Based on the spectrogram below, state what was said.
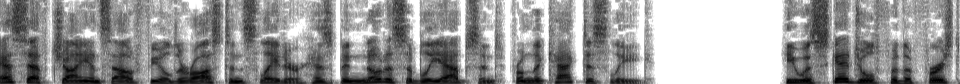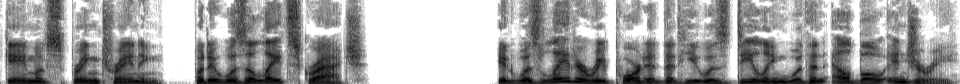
SF Giants outfielder Austin Slater has been noticeably absent from the Cactus League. He was scheduled for the first game of spring training, but it was a late scratch. It was later reported that he was dealing with an elbow injury.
